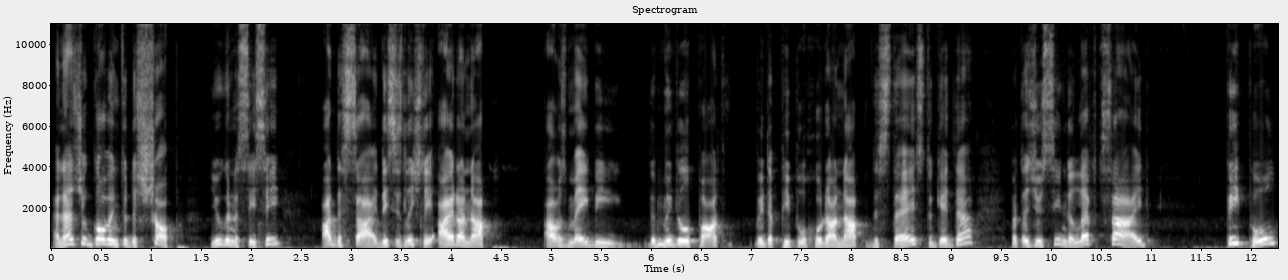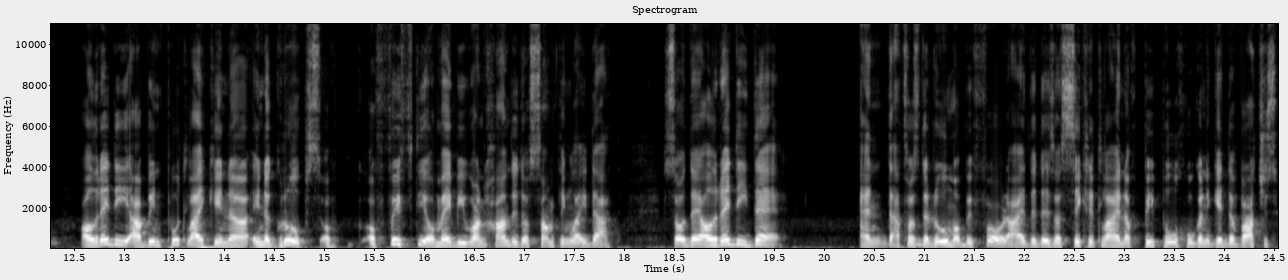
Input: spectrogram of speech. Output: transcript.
and as you're going to the shop, you're gonna see, see, at the side, this is literally, I ran up, I was maybe the middle part with the people who run up the stairs to get there, but as you see in the left side, people already are being put like in a, in a groups of of 50 or maybe 100 or something like that. So they're already there. And that was the rumor before, right? That there's a secret line of people who are gonna get the watches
